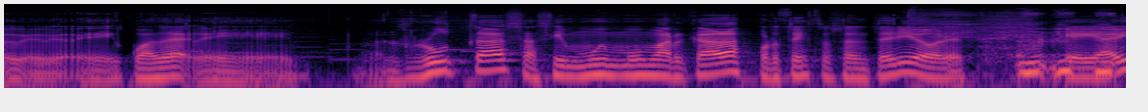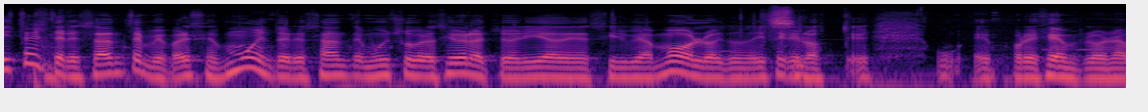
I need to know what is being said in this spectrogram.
eh, eh, cuadra- eh, rutas así muy muy marcadas por textos anteriores. Eh, ahí está interesante, me parece muy interesante, muy subversiva la teoría de Silvia Molo, donde dice Sí. que los, eh, eh, por ejemplo, una,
